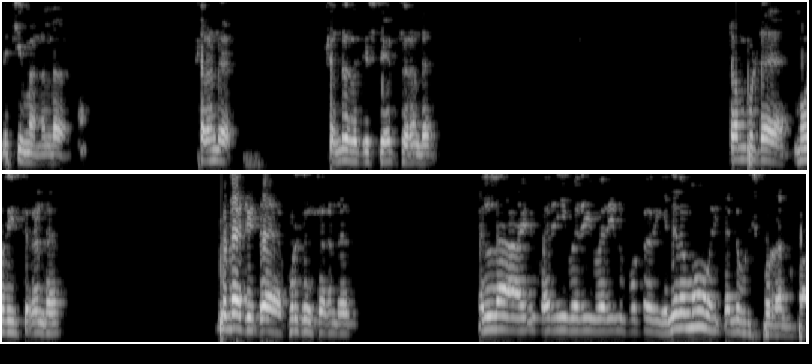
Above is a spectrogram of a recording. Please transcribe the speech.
நிச்சயமா நல்லா இருக்கும் சரண்டர் சென்ட்ரலுக்கு ஸ்டேட் சரண்டர் ட்ரம்புட்ட மோடி சரண்டர் பொண்டாட்டிட்ட புரிதல் சரண்டர் எல்லாம் வரி வரி வரின்னு போட்டு என்னென்னமோ வரி கண்டுபிடிச்சு போடுறாங்கப்பா.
